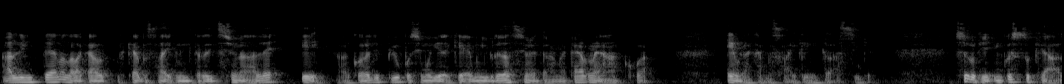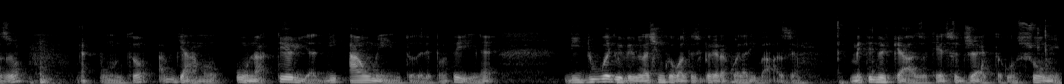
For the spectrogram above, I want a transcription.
all'interno della carb cycling tradizionale e ancora di più possiamo dire che è un'ibridazione tra una carne acqua e una carb cycling classica. Solo che in questo caso, appunto, abbiamo una teoria di aumento delle proteine di 2-2,5 volte superiore a quella di base. Mettendo il caso che il soggetto consumi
